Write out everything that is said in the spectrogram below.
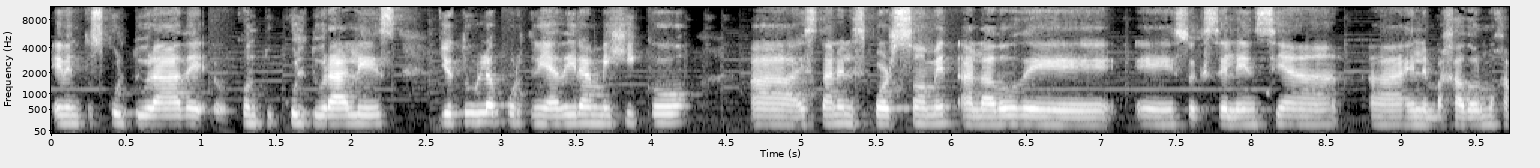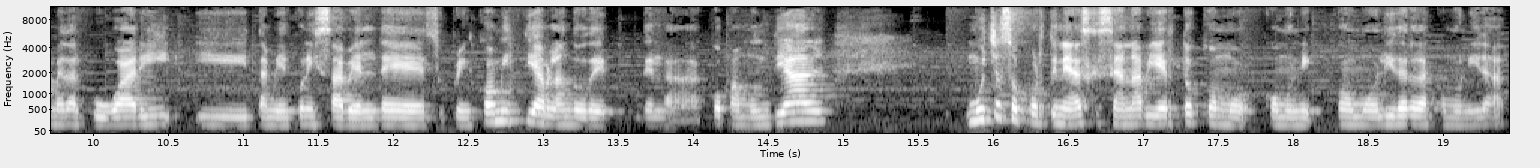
eventos culturales. Yo tuve la oportunidad de ir a México a estar en el Sports Summit al lado de eh, su excelencia el embajador Mohamed Al-Kuwari y también con Isabel de Supreme Committee hablando de, la Copa Mundial. Muchas oportunidades que se han abierto como, líder de la comunidad.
